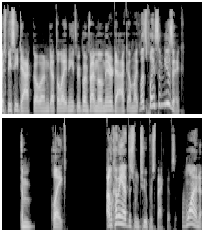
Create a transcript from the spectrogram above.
USB C DAC going, got the Lightning 3.5 millimeter DAC. I'm like, let's play some music. And like, I'm coming at this from two perspectives. One,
